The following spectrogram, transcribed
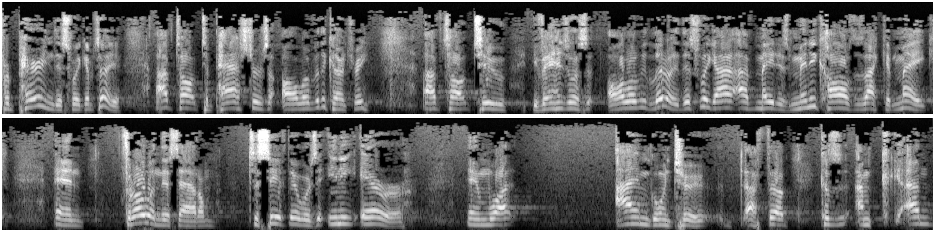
preparing this week, I'm telling you, I've talked to pastors all over the country. I've talked to evangelists all over, literally this week I, have made as many calls as I could make and throwing this at them to see if there was any error in what I'm going to, I felt, because I'm, I'm,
